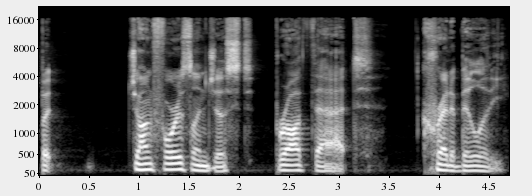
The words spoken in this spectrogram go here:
But John Forslund just brought that credibility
